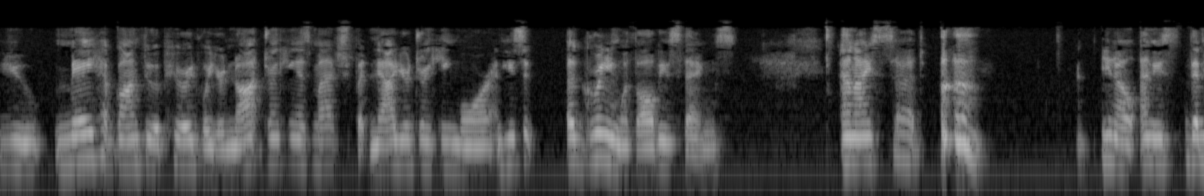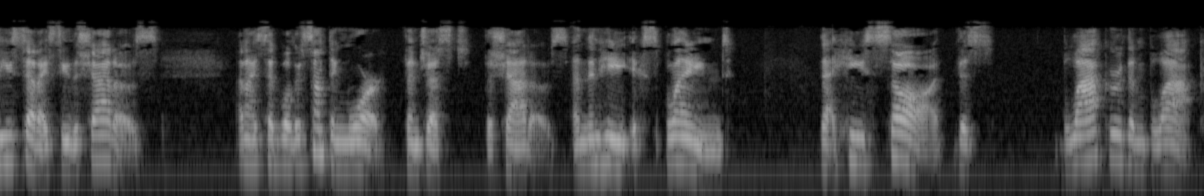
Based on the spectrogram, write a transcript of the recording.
you may have gone through a period where you're not drinking as much, but now you're drinking more. And he's agreeing with all these things. And I said, you know, and he's, then he said, I see the shadows. And I said, well, there's something more than just the shadows. And then he explained that he saw this blacker than black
